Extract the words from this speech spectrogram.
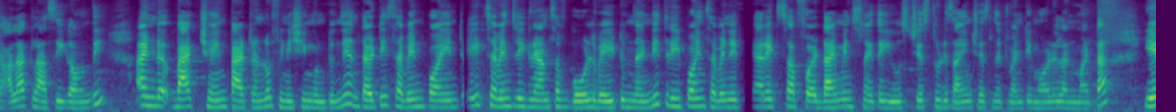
చాలా క్లాసీగా ఉంది. అండ్ బ్యాక్ చైన్ ప్యాటర్న్లో ఫినిషింగ్ ఉంటుంది. And thirty seven point eight seven three grams of gold weight ఉందండి. Three point seven eight carats of diamonds అయితే యూస్ చేస్తూ డిజైన్ చేసిన చేసినటువంటి మోడల్ అనమాట ఏ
